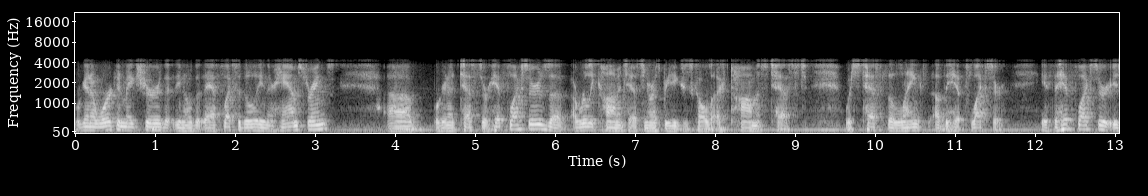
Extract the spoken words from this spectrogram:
We're going to work and make sure that you know that they have flexibility in their hamstrings. Uh, we're going to test their hip flexors. A, a, really common test in orthopedics is called a Thomas test, which tests the length of the hip flexor. If the hip flexor is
